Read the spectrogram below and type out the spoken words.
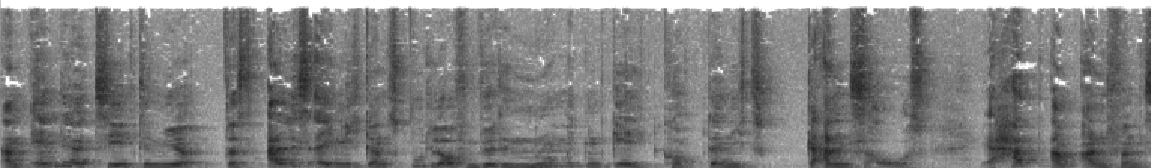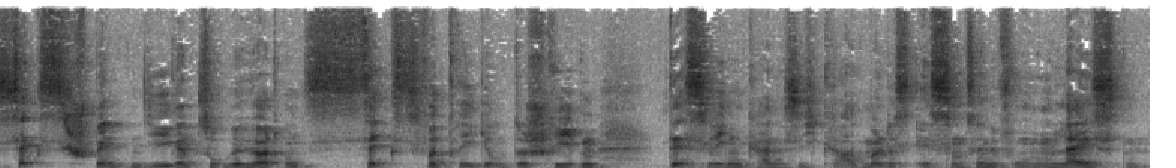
Am Ende erzählte mir, dass alles eigentlich ganz gut laufen würde, nur mit dem Geld kommt er nicht ganz aus. Er hat am Anfang sechs Spendenjägern zugehört und sechs Verträge unterschrieben, deswegen kann er sich gerade mal das Essen und seine Wohnung leisten.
